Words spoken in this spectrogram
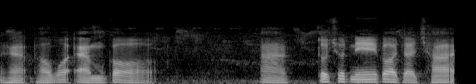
นะครับ power amp ก็ ตัวชุดนี้ก็จะใช้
